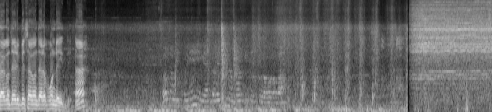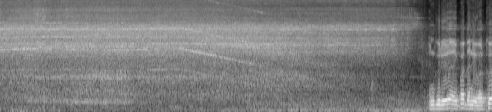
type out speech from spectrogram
సగం తడిపి సగం తడపకుండా ఇద్ది గోతం తీసుకుని ఎంత వేసి అంత వరకు తెచ్చుకో గబగబా. ఇంక ఈరోజు అయిపోద్దా నీ వర్క్?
